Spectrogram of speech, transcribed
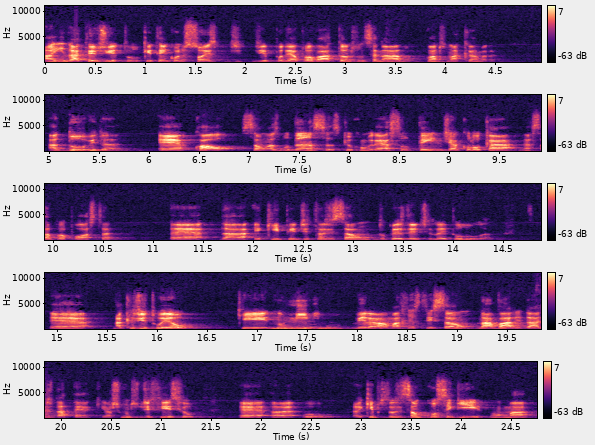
Ainda acredito que tem condições de, de poder aprovar tanto no Senado quanto na Câmara. A dúvida é quais são as mudanças que o Congresso tende a colocar nessa proposta é, da equipe de transição do presidente eleito Lula. É, acredito eu que, no mínimo, virá uma restrição na validade da PEC. Eu acho muito difícil é, é, o, a equipe de transição conseguir uma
